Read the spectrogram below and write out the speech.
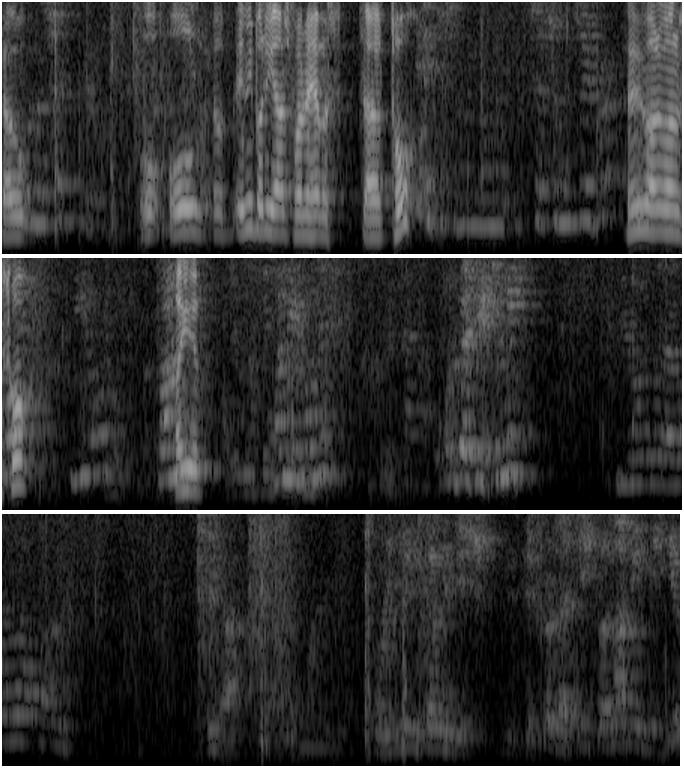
So, all, anybody else want to have a uh, talk? Anybody want to talk? Are you, What about you, Timmy? You know, I have a little, um, Well, you didn't come in this, to fill that seat for nothing, did you?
